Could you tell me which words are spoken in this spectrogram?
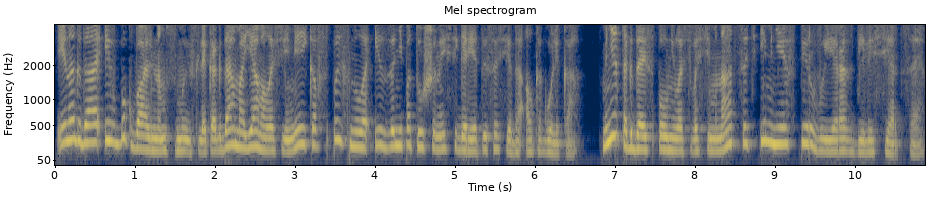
Иногда и в буквальном смысле, когда моя малосемейка вспыхнула из-за непотушенной сигареты соседа-алкоголика. Мне тогда исполнилось 18, и мне впервые разбили сердце.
